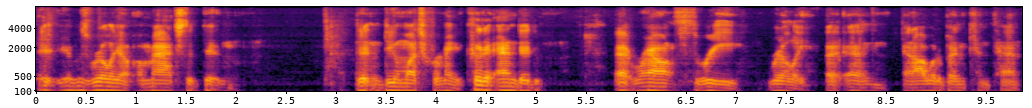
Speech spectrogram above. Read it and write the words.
it, it was really a, a, match that didn't didn't do much for me. It could have ended at round three, really, and and I would have been content.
